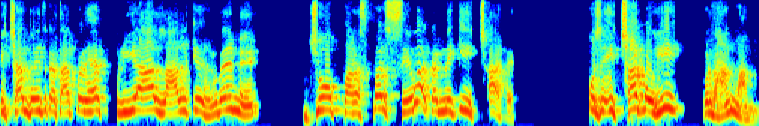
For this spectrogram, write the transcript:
इच्छा द्वैत का तात्पर्य है, प्रिया लाल के हृदय में जो परस्पर सेवा करने की इच्छा है, उस इच्छा को ही प्रधान मान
